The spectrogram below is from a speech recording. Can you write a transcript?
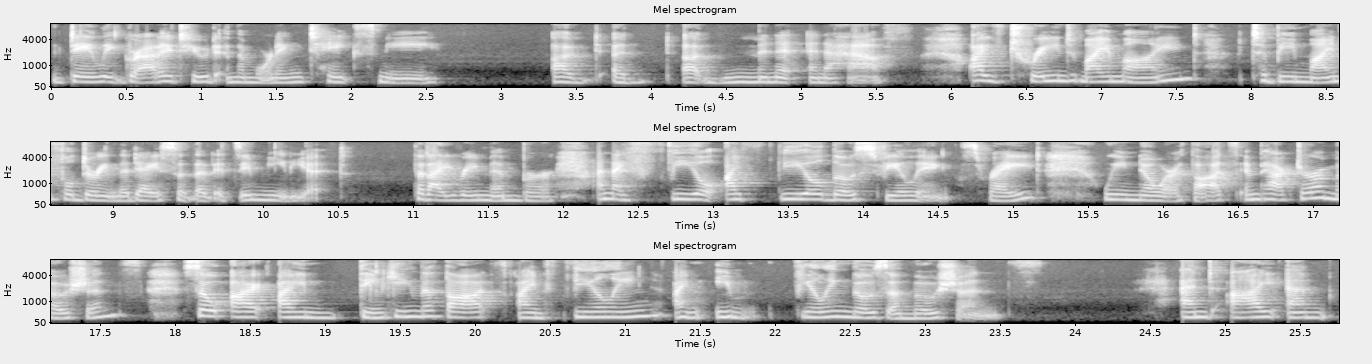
daily gratitude in the morning takes me a, a, a minute and a half. I've trained my mind to be mindful during the day so that it's immediate that I remember and I feel I feel those feelings, right? We know our thoughts impact our emotions. So I I'm thinking the thoughts, I'm feeling I'm em- feeling those emotions. And I am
